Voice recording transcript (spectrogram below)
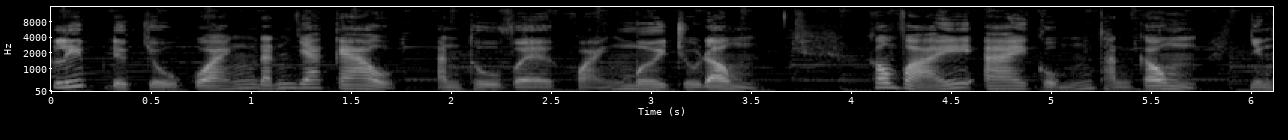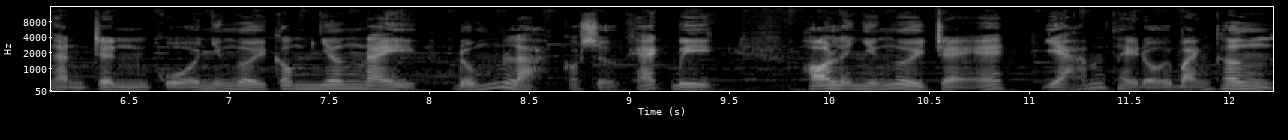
clip được chủ quán đánh giá cao, anh thu về khoảng 10 triệu đồng. Không phải ai cũng thành công, nhưng hành trình của những người công nhân này đúng là có sự khác biệt. Họ là những người trẻ dám thay đổi bản thân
